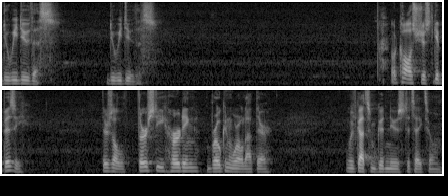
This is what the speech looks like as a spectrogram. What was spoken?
do we do this? Do we do this? I would call us just to get busy. There's a thirsty, hurting, broken world out there. We've got some good news to take to them.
